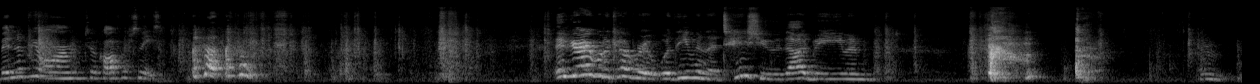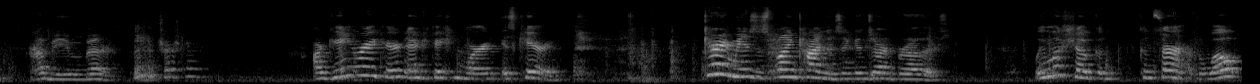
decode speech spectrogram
bend of your arm to cough or sneeze. If you're able to cover it with even a tissue, that would be even. That'd be even better. Our January character education word is caring. Caring means displaying kindness and concern for others. We must show con- concern of the well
